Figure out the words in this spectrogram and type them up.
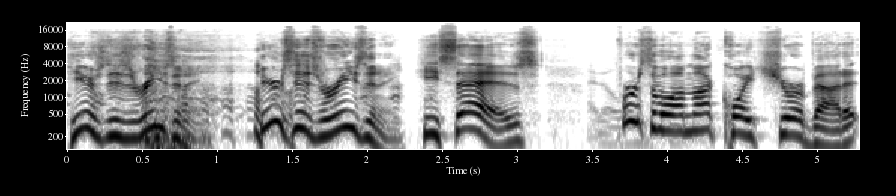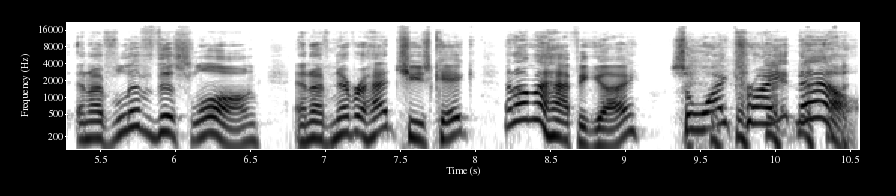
Here's his reasoning. Here's his reasoning. He says, first of all, I'm not quite sure about it, and I've lived this long, and I've never had cheesecake, and I'm a happy guy. So why try it now?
